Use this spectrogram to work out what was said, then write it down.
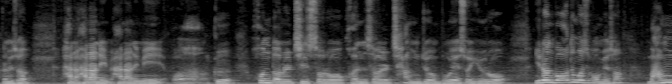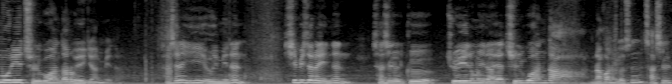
그러면서 하나, 하나님 하나님이 어, 그 혼돈을 질서로 건설, 창조, 무에서 유로 이런 모든 것을 보면서 만물이 즐거워한다로 얘기합니다. 사실 이 의미는 12절에 있는 사실 그 주의 이름을 인하여 즐거워한다 라고 하는 것은 사실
